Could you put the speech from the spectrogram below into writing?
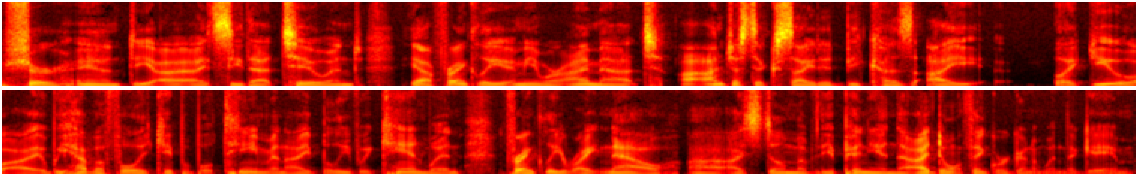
Sure, and yeah, I see that too. And yeah, frankly, I mean, where I'm at, I'm just excited because I, like you, I we have a fully capable team, and I believe we can win. Frankly, right now, uh, I still am of the opinion that I don't think we're going to win the game.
